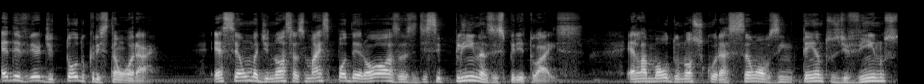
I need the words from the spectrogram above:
É dever de todo cristão orar. Essa é uma de nossas mais poderosas disciplinas espirituais. Ela molda o nosso coração aos intentos divinos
